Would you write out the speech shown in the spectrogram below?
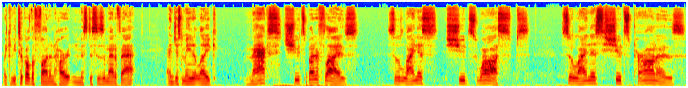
Like if you took all the fun and heart and mysticism out of that, and just made it like, Max shoots butterflies, so Linus shoots wasps, so Linus shoots piranhas,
